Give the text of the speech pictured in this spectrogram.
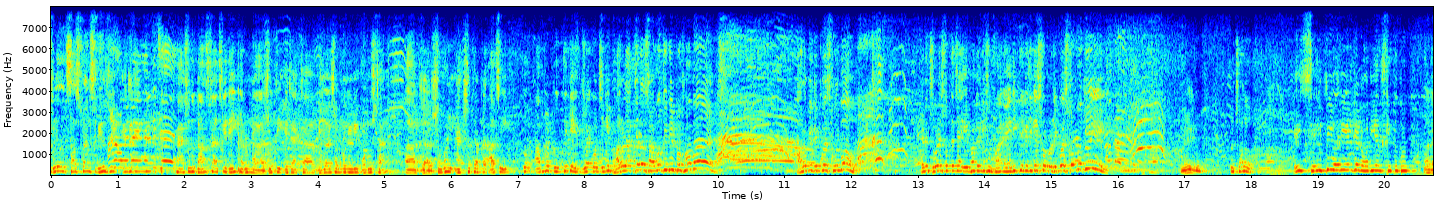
thrill suspense music entertainment হ্যাঁ শুধু ডান্সটা আজকে নেই কারণ সত্যি এটা একটা বিজয় সম্মানেরই অনুষ্ঠান। আর সবাই একসাথে আমরা আছি। তো আমরা প্রত্যেকে এনজয় করছি। কি ভালো লাগছে তো শ্রাবণ দিদির পারফরমেন্স আরও কি রিকোয়েস্ট করব? এটা জোরে শুনতে চাই এভাবে কিছু হয় না। এদিক থেকে জিজ্ঞেস করব রিকোয়েস্ট করব কি? ভেরি গুড তো চলো এই সেলফি ওরিয়েন্টেড অডিয়েন্স কিন্তু খুব মানে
